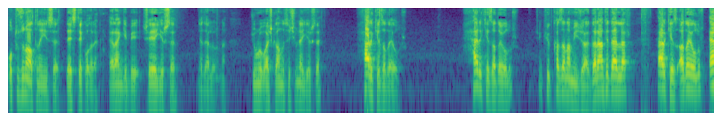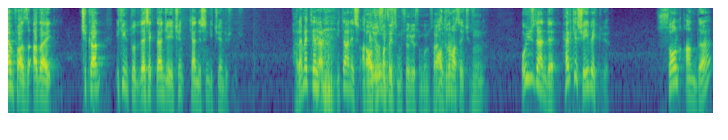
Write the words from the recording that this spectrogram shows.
otuzun altına inse destek olarak herhangi bir şeye girse ne derler ona Cumhurbaşkanlığı seçimine girse herkes aday olur. Herkes aday olur. Çünkü kazanamayacağı garanti derler. Herkes aday olur. En fazla aday çıkan ikinci turda destekleneceği için kendisinin gideceğini düşünür. Parametrelerden bir tanesini Altılı masa için mi söylüyorsun bunu sadece? Altılı masa için söylüyorum. O yüzden de herkes şeyi bekliyor. Son anda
